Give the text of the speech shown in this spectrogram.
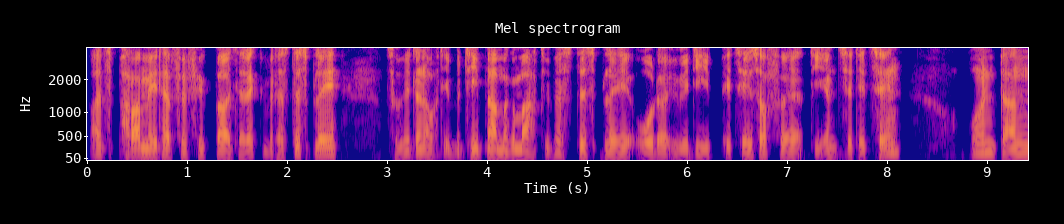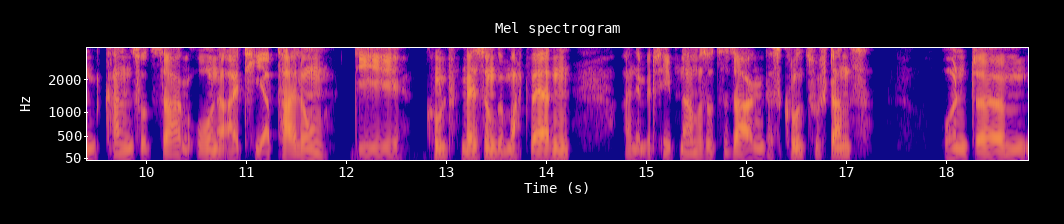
als Parameter verfügbar, direkt über das Display. So wird dann auch die Betriebnahme gemacht über das Display oder über die PC-Software, die MCT10. Und dann kann sozusagen ohne IT-Abteilung die Grundmessung gemacht werden, eine Betriebnahme sozusagen des Grundzustands. Und ähm,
